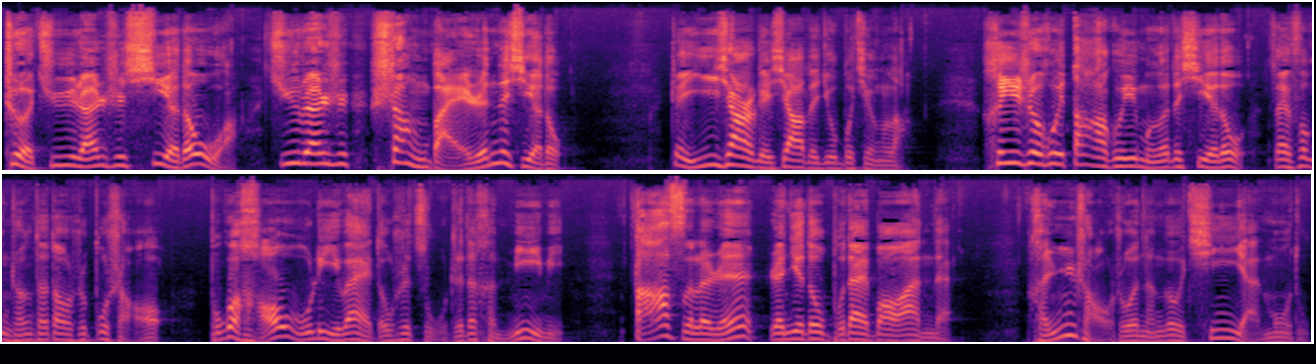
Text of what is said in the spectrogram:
这居然是械斗啊！居然是上百人的械斗，这一下给吓得就不轻了。黑社会大规模的械斗在凤城，他倒是不少，不过毫无例外都是组织的很秘密。打死了人，人家都不带报案的，很少说能够亲眼目睹。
